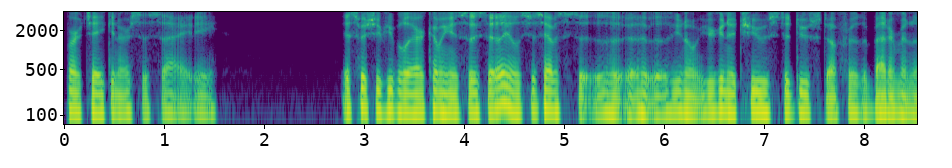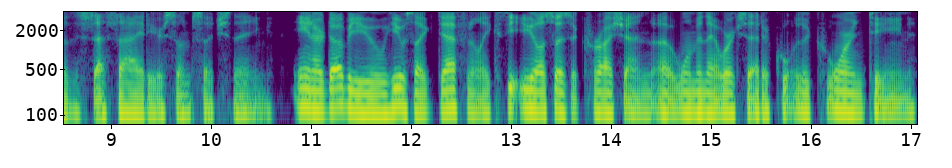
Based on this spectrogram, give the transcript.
partake in our society especially people that are coming in. So they say, hey, let's just have a, uh, uh, you know, you're going to choose to do stuff for the betterment of the society or some such thing. NRW, he was like, definitely, because he also has a crush on a woman that works at a the quarantine.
